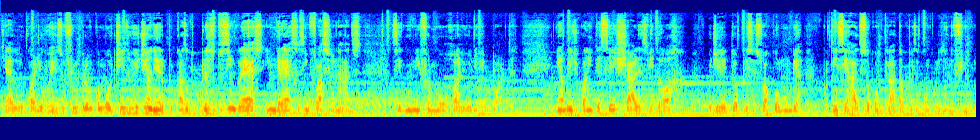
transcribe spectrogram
que era do Código Reis. O filme provocou motins no Rio de Janeiro por causa do preço dos ingressos, ingressos inflacionados, segundo informou o Hollywood Reporter. Em abril de 46, Charles Vidor o diretor processou a Columbia por ter encerrado seu contrato após a conclusão do filme.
